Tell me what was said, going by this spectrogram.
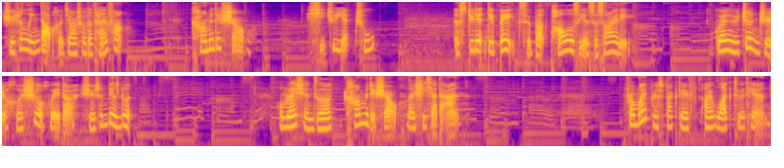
学生领导和教授的采访。Comedy show。 喜剧演出，a student debates about policy and society，关于政治和社会的学生辩论。我们来选择 comedy show 来试一下答案。From my perspective, I would like to attend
